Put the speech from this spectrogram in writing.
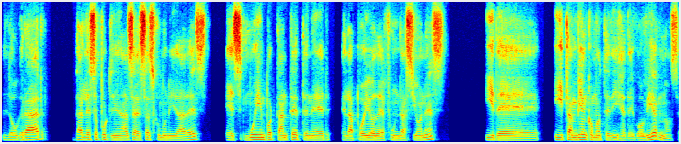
lograr darles oportunidades a esas comunidades, es muy importante tener el apoyo de fundaciones y, de, y también, como te dije, de gobiernos.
